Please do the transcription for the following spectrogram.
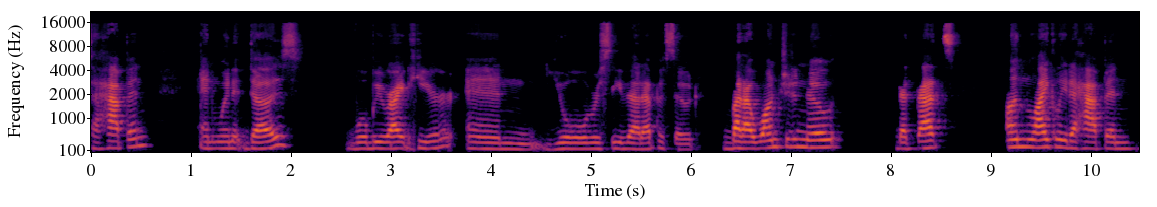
to happen. And when it does, we'll be right here and you'll receive that episode. But I want you to know that that's unlikely to happen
